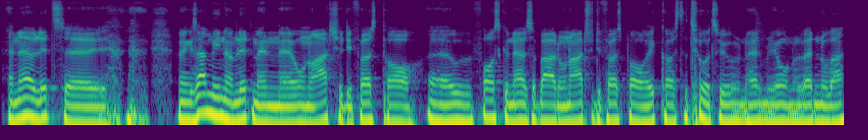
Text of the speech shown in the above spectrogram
han er jo lidt... Øh, man kan sammenligne ham lidt med en uh, de første par år. Øh, forskellen er jo så bare, at Onoacho de første par år ikke kostede 22,5 millioner, eller hvad det nu var,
